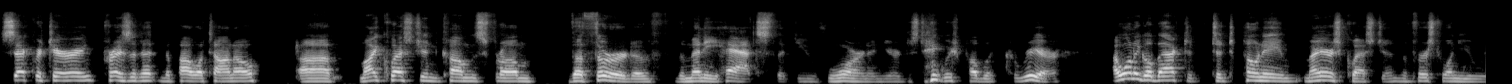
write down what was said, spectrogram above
secretary, president Napolitano. Uh, my question comes from the third of the many hats that you've worn in your distinguished public career. I want to go back to, to Tony Mayer's question, the first one you,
